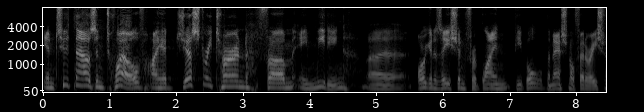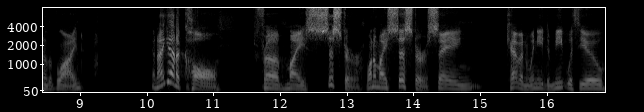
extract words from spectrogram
in 2012, I had just returned from a meeting, uh, organization for blind people, the National Federation of the Blind, and I got a call from my sister, one of my sisters, saying, Kevin, we need to meet with you.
